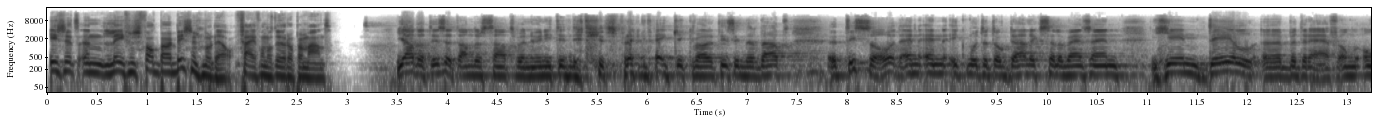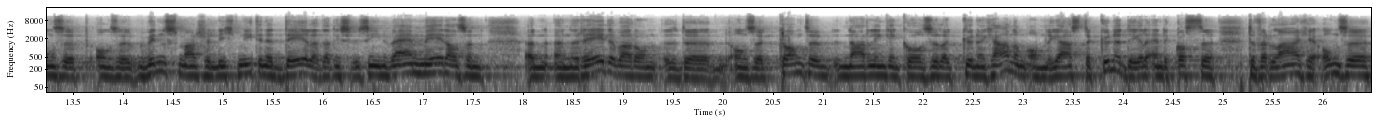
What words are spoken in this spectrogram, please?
Is het een levensvatbaar businessmodel, 500 euro per maand? Ja, dat is het. Anders zaten we nu niet in dit gesprek, denk ik. Maar het is inderdaad, het is zo. En, en ik moet het ook duidelijk stellen, wij zijn geen deelbedrijf. onze, onze winstmarge ligt niet in het delen. Dat is, zien wij meer als een, een, een reden waarom de, onze klanten naar Link Co zullen kunnen gaan om, om juist te kunnen delen en de kosten te verlagen. Onze,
